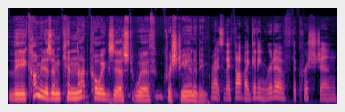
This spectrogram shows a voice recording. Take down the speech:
the communism cannot coexist with Christianity. Right. So they thought by getting rid of the Christian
